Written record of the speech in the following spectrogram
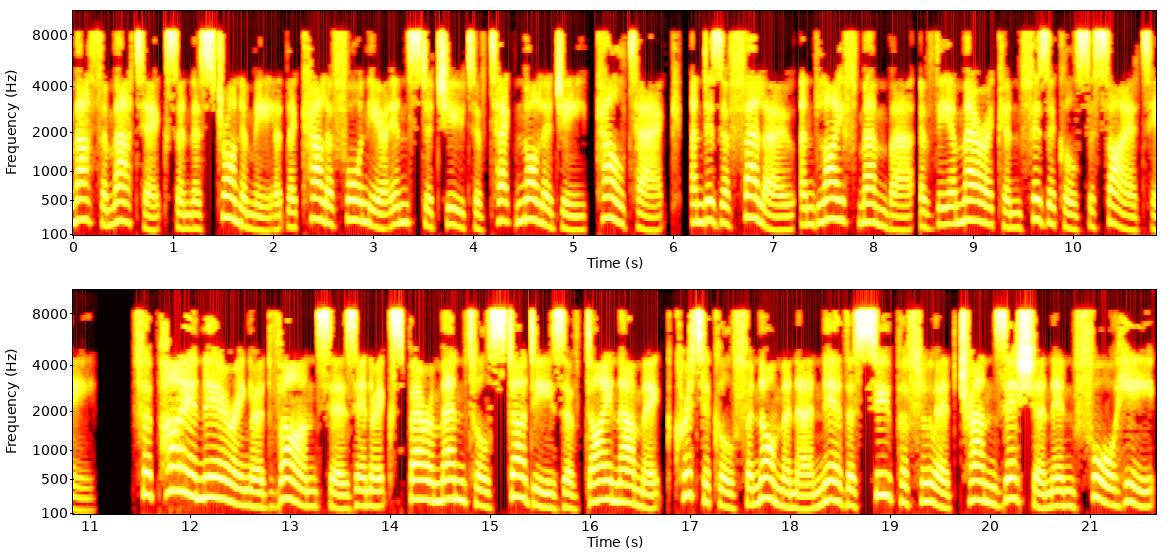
Mathematics and Astronomy at the California Institute of Technology Caltech, and is a Fellow and life member of the American Physical Society for pioneering advances in experimental studies of dynamic critical phenomena near the superfluid transition in 4He,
